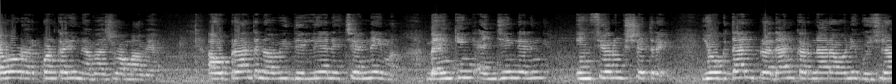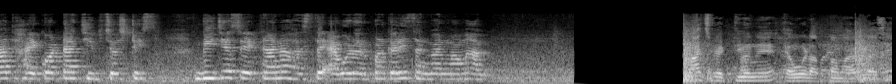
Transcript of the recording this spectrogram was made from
એવોર્ડ અર્પણ કરી નવાજવામાં આવ્યા. આ ઉપરાંત નવી દિલ્હી અને ચેન્નઈમાં બેન્કિંગ, એન્જિનિયરિંગ, ઇન્સ્યોરન્સ ક્ષેત્રે યોગદાન પ્રદાન કરનારાઓને ગુજરાત હાઈકોર્ટના ચીફ જસ્ટિસ બીજે શેઠાના હસ્તે એવોર્ડ અર્પણ કરી સન્માનવામાં આવ્યા. પાંચ વ્યક્તિઓને એવોર્ડ આપવામાં આવેલા છે.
